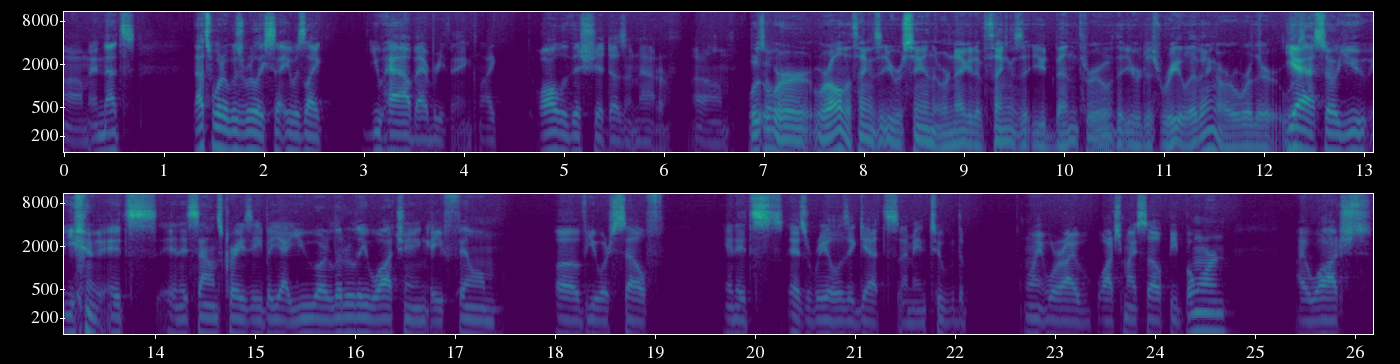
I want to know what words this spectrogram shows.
Um, and that's that's what it was really saying. It was like you have everything. Like all of this shit doesn't matter. Um, were, so, were were all the things that you were seeing that were negative things that you'd been through that you were just reliving, or were there? yeah. So you you it's and it sounds crazy, but yeah, you are literally watching a film of yourself and it's as real as it gets. I mean, to the point where I watched myself be born. I watched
